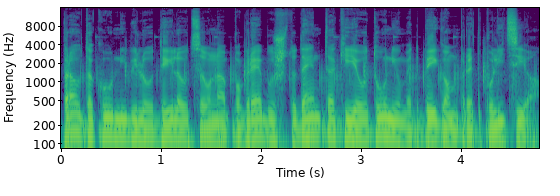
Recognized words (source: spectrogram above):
Prav tako ni bilo delavcev na pogrebu študenta, ki je utonil med begom pred policijo.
